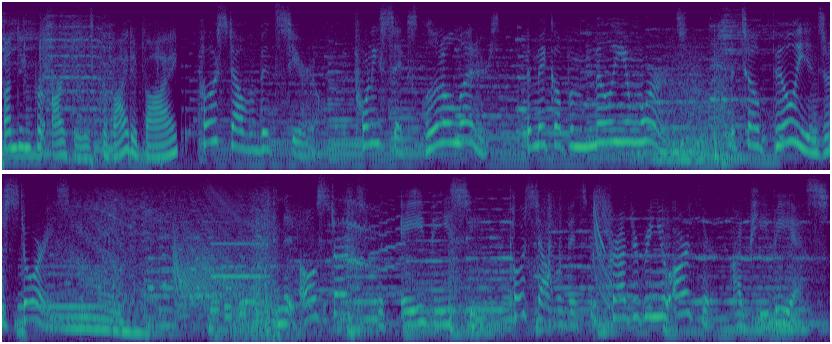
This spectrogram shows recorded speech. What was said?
Funding for Arthur is provided by Post alphabet cereal. 26 little letters that make up a million words that tell billions of stories. And it all starts with ABC. Post Alphabets is proud to bring you Arthur on PBS.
